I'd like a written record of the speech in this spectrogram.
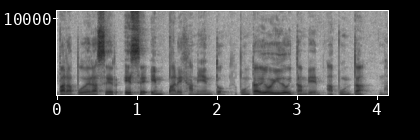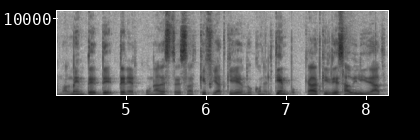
para poder hacer ese emparejamiento a punta de oído y también a punta manualmente de tener una destreza que fui adquiriendo con el tiempo. Cada adquirir esa habilidad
